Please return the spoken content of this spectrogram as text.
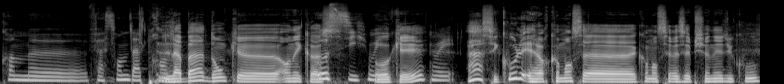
comme euh, façon d'apprendre. Là-bas, donc, euh, en Écosse. Aussi, oui. Ok. oui. Ah, c'est cool. Et alors, comment ça, comment c'est réceptionné du coup?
